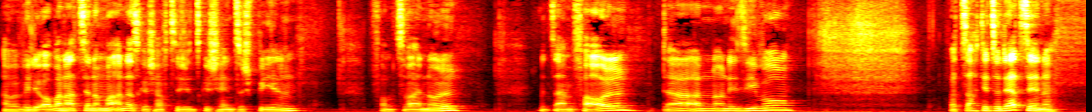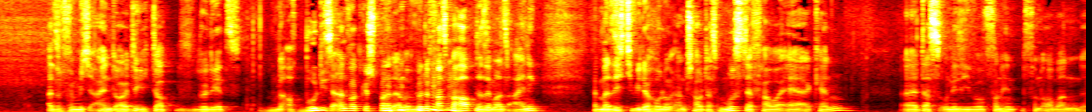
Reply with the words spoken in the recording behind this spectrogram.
Aber Willi Orban hat es ja nochmal anders geschafft, sich ins Geschehen zu spielen. Vom 2-0 mit seinem Foul da an Onisivo. Was sagt ihr zu der Szene? Also für mich eindeutig. Ich glaube, würde jetzt auf Budis Antwort gespannt, aber würde fast behaupten, da sind wir uns einig. wenn man sich die Wiederholung anschaut, das muss der VAR erkennen, äh, dass Onisivo von hinten von Orban, äh,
